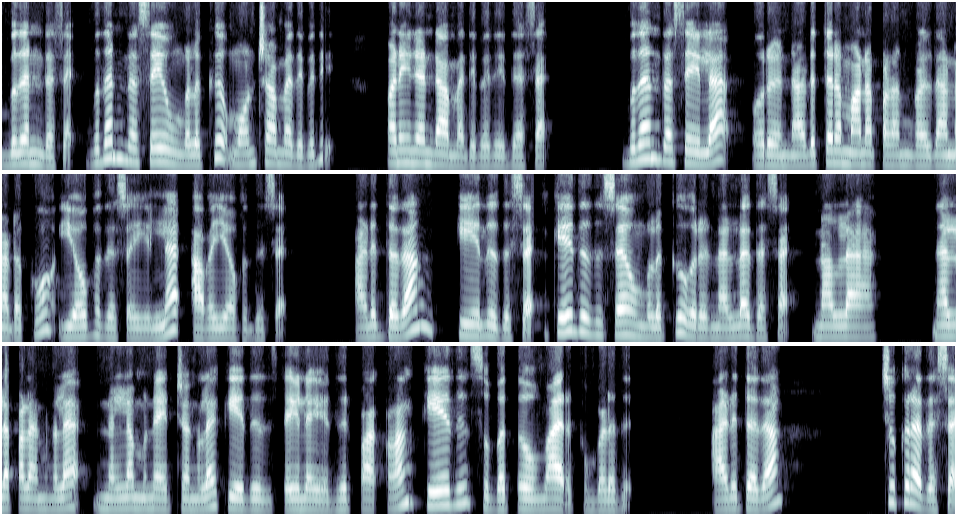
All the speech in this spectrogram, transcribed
புதன் தசை. புதன் தசை உங்களுக்கு மூன்றாம் அதிபதி பன்னிரெண்டாம் அதிபதி தசை. புதன் தசையில ஒரு நடுத்தரமான பலன்கள் தான் நடக்கும். யோக தசை இல்லை அவயோக தசை. அடுத்ததா கேது தசை. கேது தசை உங்களுக்கு ஒரு நல்ல தசை. நல்ல நல்ல பலன்களை நல்ல முன்னேற்றங்களை கேது திசையில எதிர்பார்க்கலாம். கேது சுபத்துவமா இருக்கும் பொழுது. அடுத்ததா சுக்கர தசை.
